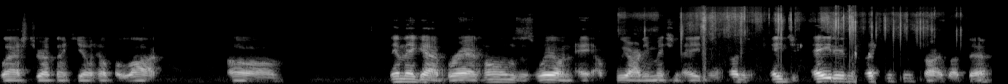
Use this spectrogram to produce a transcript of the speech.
last year. I think he'll help a lot. Um, then they got Brad Holmes as well, and A- we already mentioned Aiden, Aiden, Aiden Hutchinson. Sorry about that.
